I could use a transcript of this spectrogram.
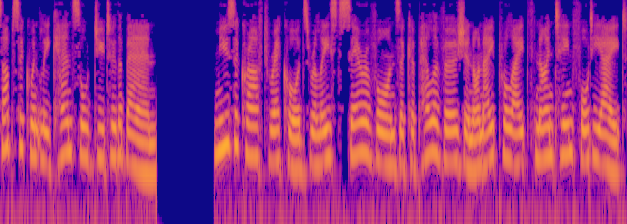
subsequently cancelled due to the ban. Musicraft Records released Sarah Vaughan's a cappella version on April 8, 1948.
